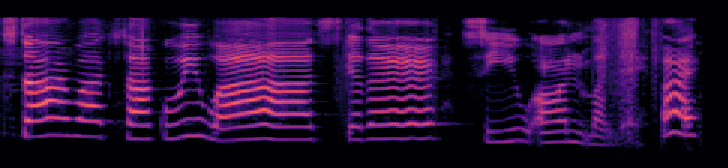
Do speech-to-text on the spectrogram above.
Star Watch Talk, where we watch together. See you on Monday. Bye.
